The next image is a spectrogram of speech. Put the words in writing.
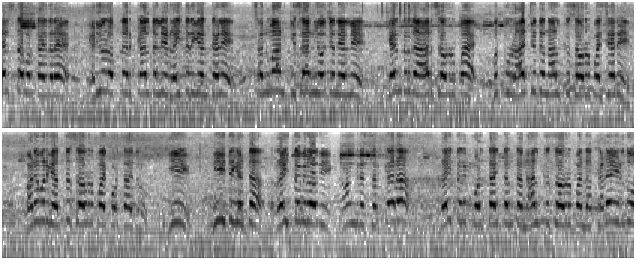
ಏರಿಸ್ತಾ ಬರ್ತಾ ಇದ್ದಾರೆ. ಯಡಿಯೂರಪ್ಪನವ್ರ ಕಾಲದಲ್ಲಿ ರೈತರಿಗೆ ಅಂತೇಳಿ ಸನ್ಮಾನ್ ಕಿಸಾನ್ ಯೋಜನೆಯಲ್ಲಿ ಕೇಂದ್ರದ ಆರು ಸಾವಿರ ರೂಪಾಯಿ ಮತ್ತು ರಾಜ್ಯದ ನಾಲ್ಕು ಸಾವಿರ ರೂಪಾಯಿ ಸೇರಿ ಬಡವರಿಗೆ ಹತ್ತು ಸಾವಿರ ರೂಪಾಯಿ ಕೊಡ್ತಾ ಇದ್ರು. ಈ ನೀತಿಗೆಟ್ಟ ರೈತ ವಿರೋಧಿ ಕಾಂಗ್ರೆಸ್ ಸರ್ಕಾರ ರೈತರಿಗೆ ಕೊಡ್ತಾ ಇದ್ದಂತ ನಾಲ್ಕು ಸಾವಿರ ರೂಪಾಯಿನ ತಡೆ ಹಿಡಿದು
